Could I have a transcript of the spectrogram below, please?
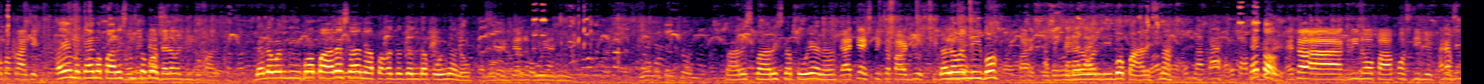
Opa Project. Ayan, magkano pares dito, Ito, boss? 2,000 palo. 2,000 pares ha. Napakagaganda po niya, no? Inferno po yan. Pares-pares na po yan, ha? Lahat yan, speed sa power blue. Speed 2,000? Pares po. 2,000 pares na. Ito, Ito, ah, green Opa, post dilute, post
